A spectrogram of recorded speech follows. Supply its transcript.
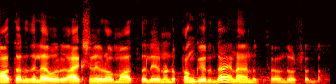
மாற்றுறதுல ஒரு ஆக்ஷன் ஹீரோ மாற்றுறதுல என்னோட பங்கு இருந்தால் நான் எனக்கு சந்தோஷம் தான்.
